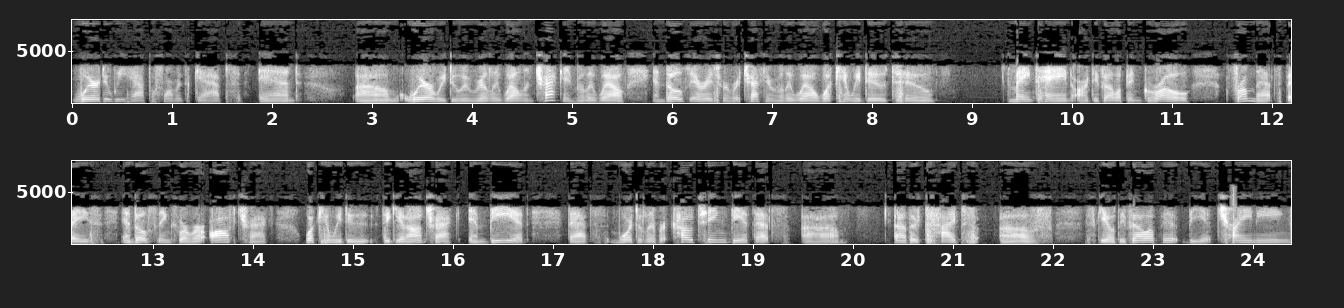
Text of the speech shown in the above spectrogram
where do we have performance gaps and um, where are we doing really well and tracking really well, and those areas where we're tracking really well, what can we do to maintain or develop and grow from that space and those things where we're off track, what can we do to get on track? And be it that's more deliberate coaching, be it that's um, other types of skill development, be it training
